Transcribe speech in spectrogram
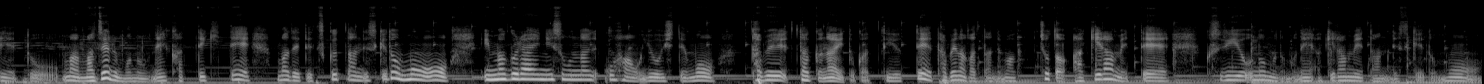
えーとまあ、混ぜるものをね買ってきて混ぜて作ったんですけどもう今ぐらいにそんなご飯を用意しても食べたくないとかって言って食べなかったんで、まあ、ちょっと諦めて薬を飲むのもね諦めたんですけども。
